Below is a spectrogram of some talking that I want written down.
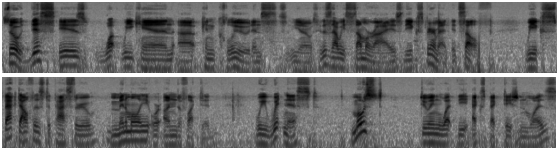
So this is what we can uh, conclude, and you know, this is how we summarize the experiment itself. We expect alphas to pass through minimally or undeflected. We witnessed most doing what the expectation was,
